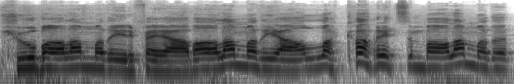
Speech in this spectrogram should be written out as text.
Q bağlanmadı herife ya. Bağlanmadı ya. Allah kahretsin bağlanmadı.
